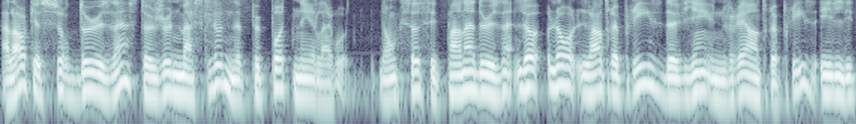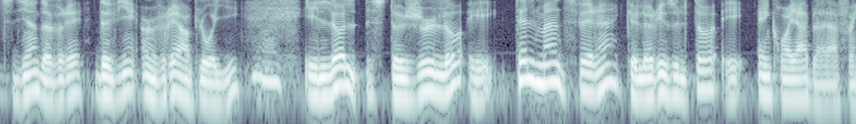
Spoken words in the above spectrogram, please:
Alors que sur deux ans, ce jeu de masque-là ne peut pas tenir la route. Donc, ça, c'est pendant deux ans. Là, l'entreprise devient une vraie entreprise et l'étudiant devient un vrai employé. Et là, ce jeu-là est tellement différent que le résultat est incroyable à la fin.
